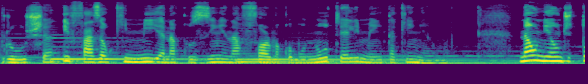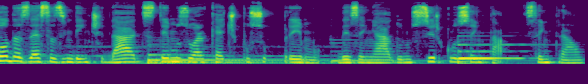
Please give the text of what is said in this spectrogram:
bruxa e faz alquimia na cozinha e na forma como nutre e alimenta quem ama. Na união de todas essas identidades, temos o arquétipo supremo desenhado no círculo central,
